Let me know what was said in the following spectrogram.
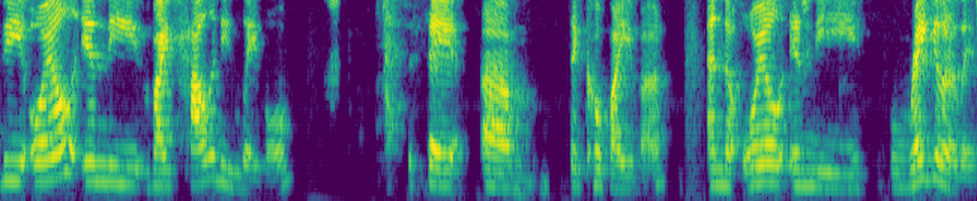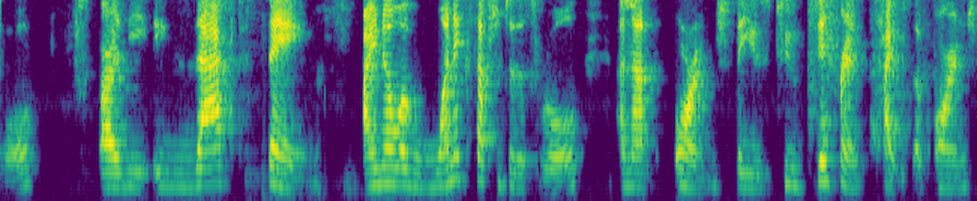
the oil in the vitality label say um, say copaiba, and the oil in the regular label are the exact same. I know of one exception to this rule, and that's orange. They use two different types of orange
